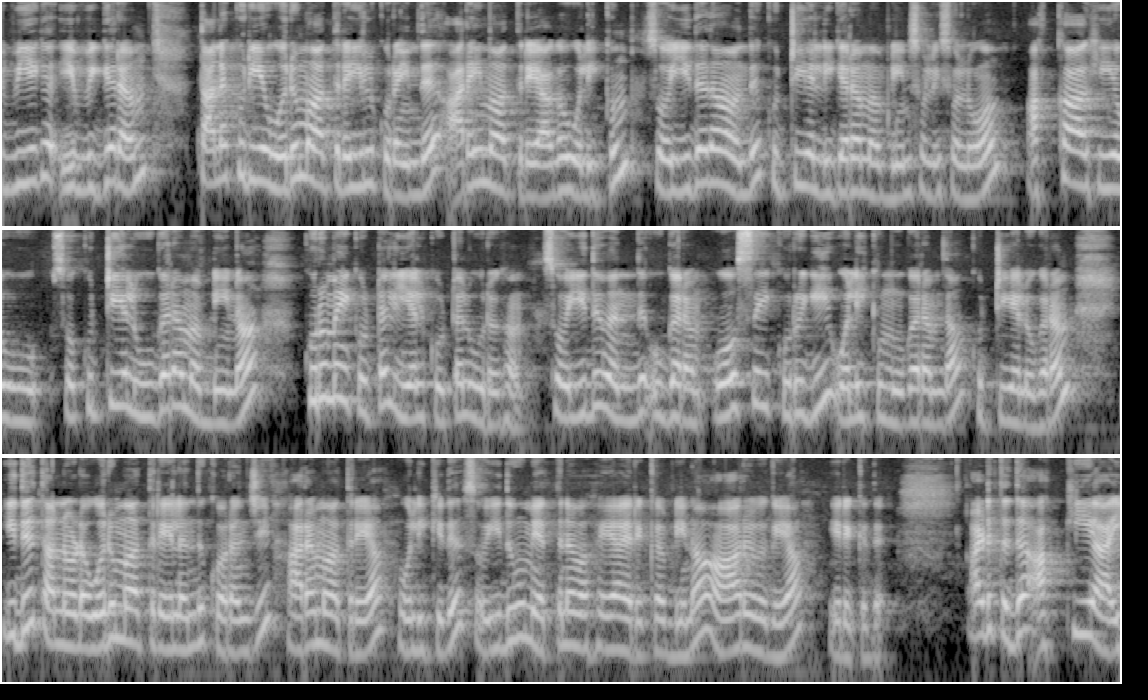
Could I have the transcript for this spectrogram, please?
இவ்விக இவ்விகரம் தனக்குரிய ஒரு மாத்திரையில் குறைந்து அரை மாத்திரையாக ஒலிக்கும். ஸோ இதை தான் வந்து குற்றியல் இகரம் அப்படின்னு சொல்லி சொல்லுவோம். அக்காகிய ஊ. ஸோ குற்றியல் உகரம் அப்படின்னா குறுமை கூட்டல் இயல் கூட்டல் உருகம். ஸோ இது வந்து உகரம். ஓசை குறுகி ஒலிக்கும் உகரம் தான் குற்றியல் உகரம். இது தன்னோட ஒரு மாத்திரையிலேருந்து குறைஞ்சி அரை மாத்திரையாக ஒலிக்குது. ஸோ இதுவும் எத்தனை வகையாக இருக்குது அப்படின்னா ஆறு வகையாக இருக்குது. அடுத்தது அக்கிய ஐ.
